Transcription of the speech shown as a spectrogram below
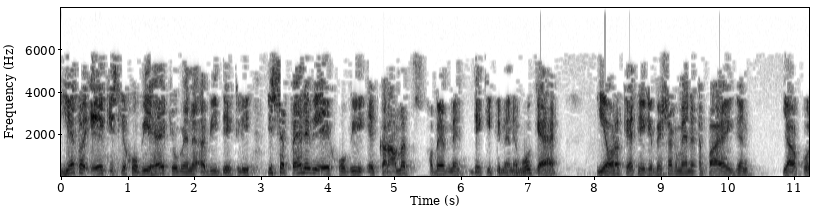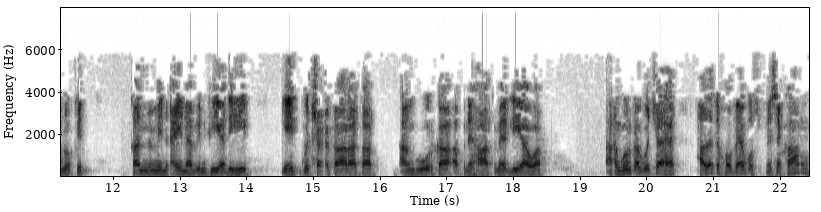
یہ تو ایک اس کی خوبی ہے جو میں نے ابھی دیکھ لی۔ اس سے پہلے بھی ایک خوبی، ایک کرامت حبیب میں دیکھی تھی میں نے۔ وہ کیا ہے؟ یہ عورت کہتی ہے کہ بے شک میں نے پایا ایک دن یا کولوکت بنفیا دی یہ ایک گچھا کا رہا تھا، انگور کا اپنے ہاتھ میں لیا ہوا۔ انگور کا گچھا ہے، حضرت خبیب اس میں سے کھا رہے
